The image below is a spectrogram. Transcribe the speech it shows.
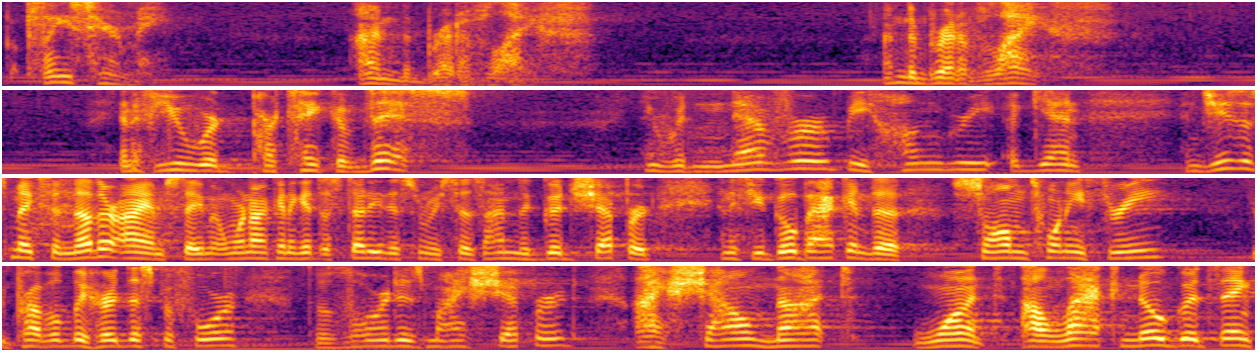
but please hear me. I'm the bread of life. I'm the bread of life. And if you would partake of this, you would never be hungry again. And Jesus makes another I am statement. We're not going to get to study this when he says, I'm the good shepherd. And if you go back into Psalm 23, you probably heard this before. The Lord is my shepherd. I shall not want. I'll lack no good thing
